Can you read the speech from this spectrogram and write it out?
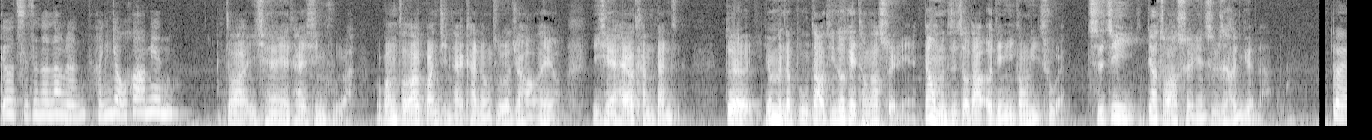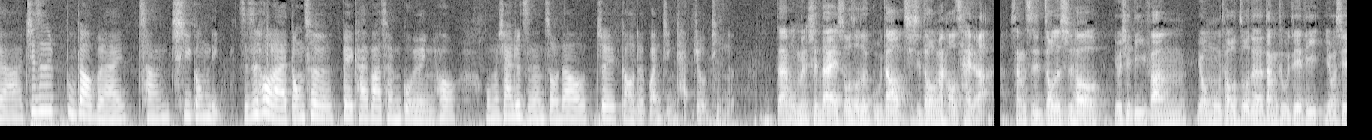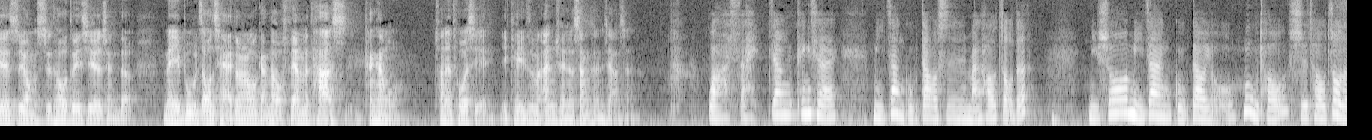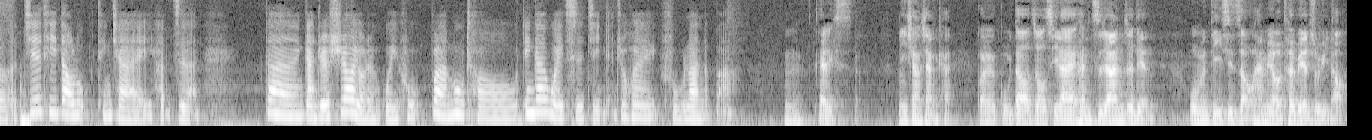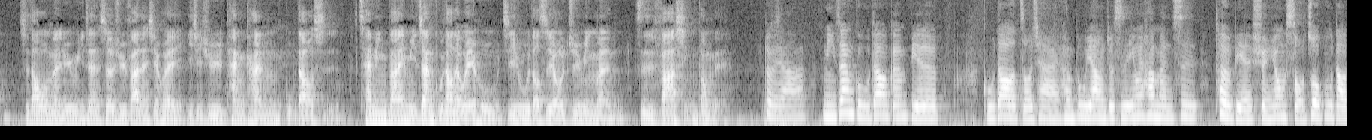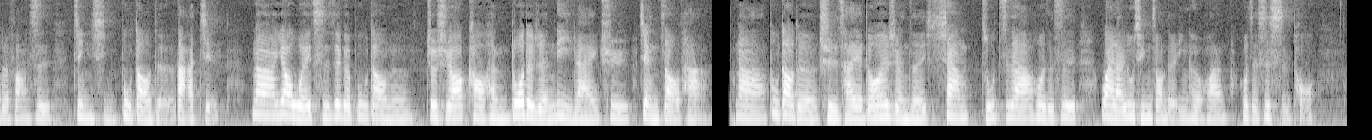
歌词真的让人很有画面。对啊，以前也太辛苦了，我光走到观景台看榕树都觉得好累哦。以前还要扛担子。对了，原本的步道听说可以通到水帘，但我们只走到二点一公里处，哎，实际要走到水帘是不是很远啊？对啊，其实步道本来长七公里，只是后来东侧被开发成果园以后，我们现在就只能走到最高的观景台就停了。但我们现在所走的古道其实都蛮好踩的啦。上次走的时候，有些地方用木头做的挡土阶梯，有些是用石头堆砌而成的。每一步走起来都让我感到非常的踏实。看看我穿的拖鞋，也可以这么安全的上山下山。哇塞，这样听起来米藏古道是蛮好走的。你说米站古道有木头、石头做的阶梯道路，听起来很自然，但感觉需要有人维护，不然木头应该维持几年就会腐烂了吧？嗯，Alex，你想想看，关于古道走起来很自然这点，我们第一次走还没有特别注意到，直到我们与米站社区发展协会一起去探勘古道时。才明白，米站古道的维护几乎都是由居民们自发行动的。对啊，米站古道跟别的古道走起来很不一样，就是因为他们是特别选用手做步道的方式进行步道的搭建。那要维持这个步道呢，就需要靠很多的人力来去建造它。那步道的取材也都会选择像竹子啊，或者是外来入侵种的银合欢，或者是石头，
